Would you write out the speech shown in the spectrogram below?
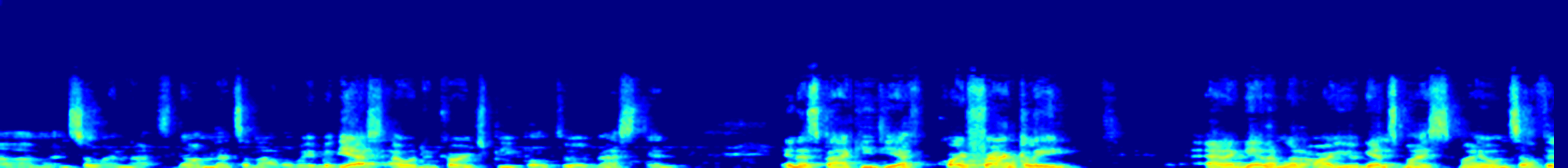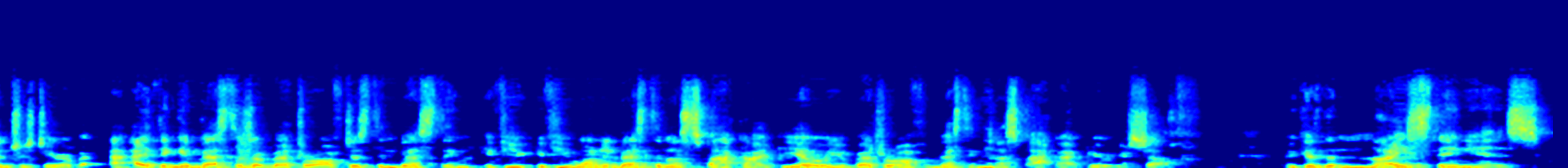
Um, and so when that's done, that's another way. But yes, I would encourage people to invest in in a SPAC ETF. Quite frankly, and again, I'm going to argue against my my own self interest here, but I, I think investors are better off just investing. If you if you want to invest in a SPAC IPO, you're better off investing in a SPAC IPO yourself, because the nice thing is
